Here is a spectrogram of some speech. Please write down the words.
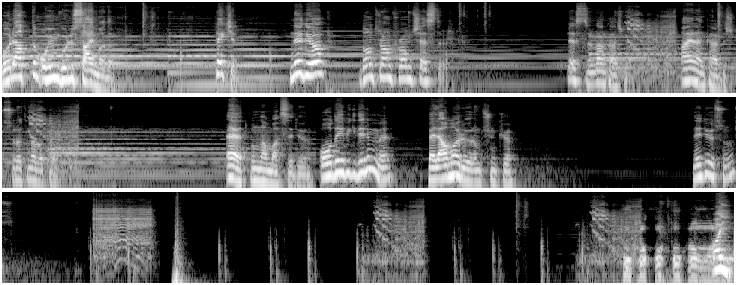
Gol attım oyun golü saymadı. Peki. Ne diyor? Don't run from Chester. Chester'dan kaçma. Aynen kardeşim suratına bakalım. Evet bundan bahsediyorum. O odaya bir gidelim mi? Belamı arıyorum çünkü. Ne diyorsunuz? Ay!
